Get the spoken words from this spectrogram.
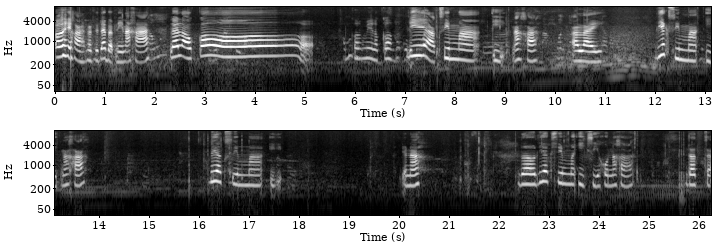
เอาโอเคค่ะ เราจะได้แบบนี้นะคะ แล้วเราก็ก็มีแล้วก็เรียกซิมมาอีกนะคะ อะไร เรียกซิมมาอีกนะคะ เรียกซิมมาอีก เดี๋ยวนะ เราเรียกซิมมาอีกสี่คนนะคะ เราจะ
